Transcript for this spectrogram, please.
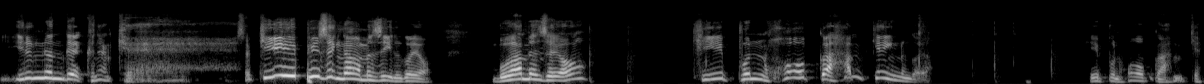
읽는데 그냥 계속 깊이 생각하면서 읽어요. 뭐 하면서요? 깊은 호흡과 함께 읽는 거예요. 깊은 호흡과 함께.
